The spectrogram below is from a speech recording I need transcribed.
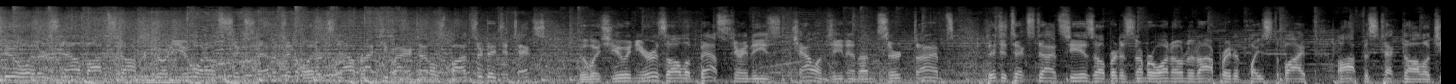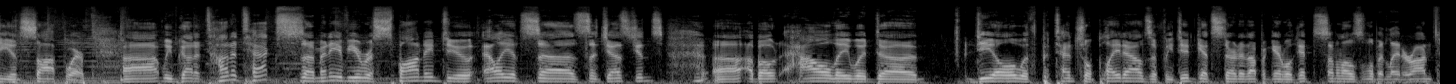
Two, Oilers Now. Bob Stauffer joining you, 106 in Edmonton. Oilers Now brought to you by our title sponsor, Digitex, who wish you and yours all the best during these challenging and uncertain times. Digitex.ca is Alberta's number one owned and operated place to buy office technology and software. Uh, we've got a ton of texts, uh, many of you responding to Elliot's uh, suggestions uh, about how they would uh, deal with potential playdowns if we did get started up again. We'll get to some of those a little bit later on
